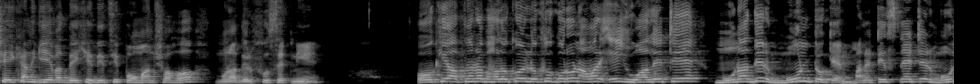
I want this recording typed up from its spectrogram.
সেইখানে গিয়ে এবার দেখিয়ে দিচ্ছি প্রমাণ সহ মোনাদের ফুসেট নিয়ে। ওকে আপনারা ভালো করে লক্ষ্য করুন, আমার এই ওয়ালেটে মোনাদের মন টোকেন মানে টেস্টনেটের মন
